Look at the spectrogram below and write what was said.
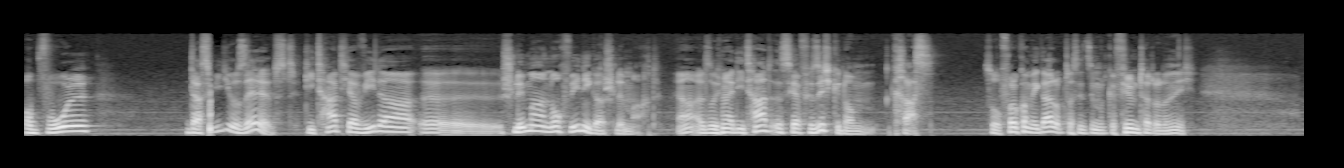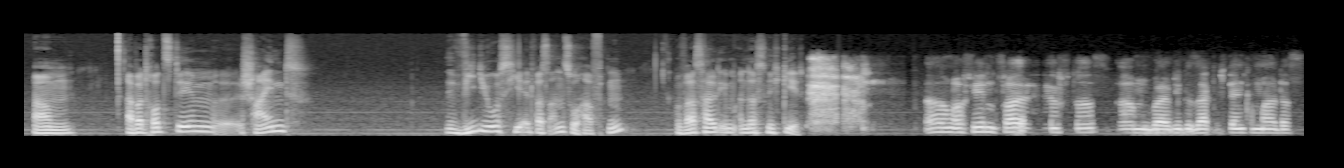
obwohl das Video selbst, die Tat ja weder äh, schlimmer noch weniger schlimm macht. Ja, also ich meine, die Tat ist ja für sich genommen krass. So, vollkommen egal, ob das jetzt jemand gefilmt hat oder nicht. Ähm, aber trotzdem äh, scheint Videos hier etwas anzuhaften, was halt eben anders nicht geht. Ähm, auf jeden Fall hilft das, ähm, weil wie gesagt, ich denke mal, dass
